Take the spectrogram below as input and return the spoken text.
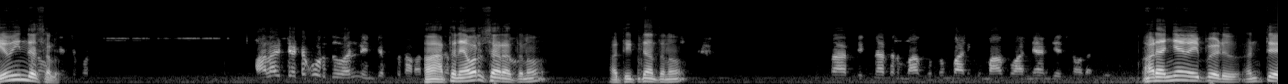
ఏమైంది అసలు? అలా తిట్టకూడదు అని నేను చెప్తున్నాను. అతను ఎవరు సార్ అతను? ఆ తిట్టిన అతను? సార్ తిట్టిన అతను మా కుటుంబానికి మాకు అన్యాయం చేసినవాడండి. ఆడు అన్యాయం అయిపోయాడు. అంతే.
